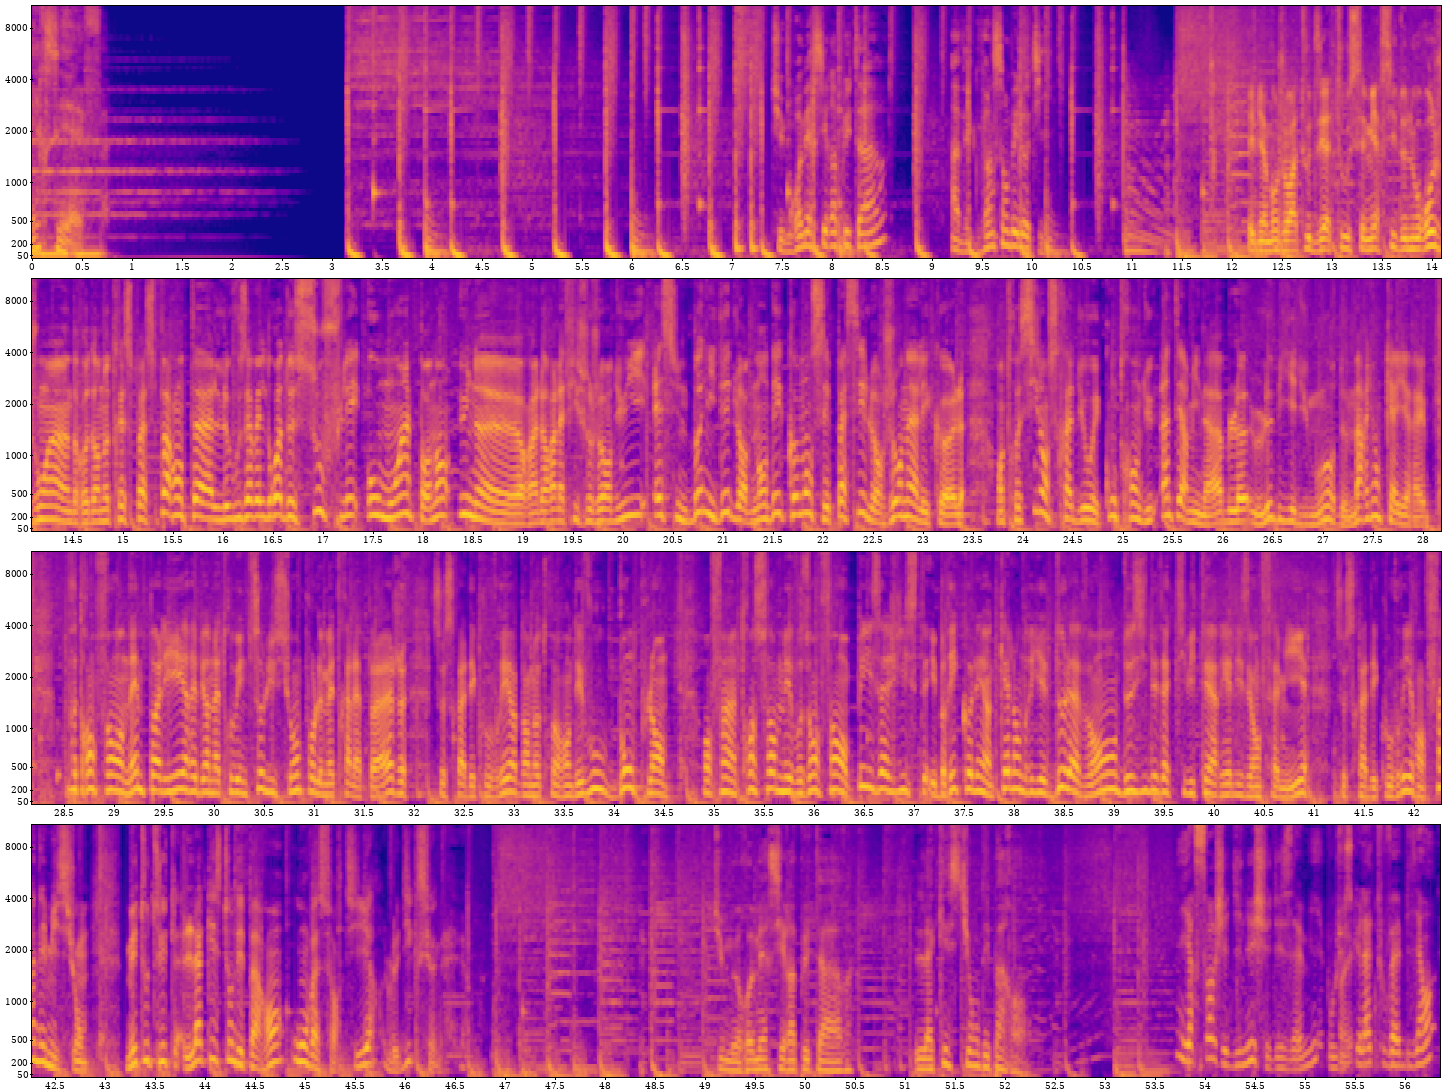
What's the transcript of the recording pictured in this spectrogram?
RCF. Tu me remercieras plus tard avec Vincent Bellotti. Eh bien bonjour à toutes et à tous et merci de nous rejoindre dans notre espace parental. Vous avez le droit de souffler au moins pendant une heure. Alors à l'affiche aujourd'hui, est-ce une bonne idée de leur demander comment s'est passé leur journée à l'école? Entre silence radio et compte rendu interminable, le billet d'humour de Marion Cailleret. Votre enfant n'aime pas lire, eh bien on a trouvé une solution pour le mettre à la page. Ce sera à découvrir dans notre rendez-vous Bon Plan. Enfin, transformez vos enfants en paysagistes et bricoler un calendrier de l'Avent, deux idées d'activités à réaliser en famille. Ce sera à découvrir en fin d'émission. Mais tout de suite, la question des parents où on va sortir le dictionnaire. Tu me remercieras plus tard. La question des parents. Hier soir, j'ai dîné chez des amis. Bon, jusque-là, tout va bien,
